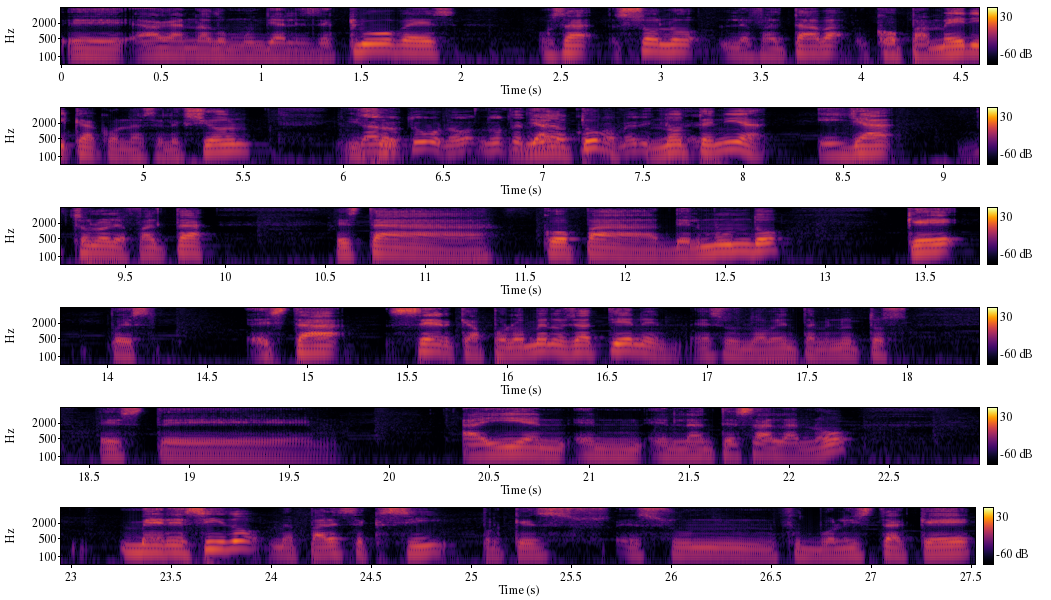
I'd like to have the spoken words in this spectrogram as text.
eh, ha ganado mundiales de clubes. O sea, solo le faltaba Copa América con la selección. Y ya lo tuvo, ¿no? No tenía ya lo tuvo, no tenía. Y ya solo le falta esta Copa del Mundo que pues está cerca, por lo menos ya tienen esos 90 minutos este, ahí en, en, la antesala, ¿no? Merecido, me parece que sí, porque es, es un futbolista que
